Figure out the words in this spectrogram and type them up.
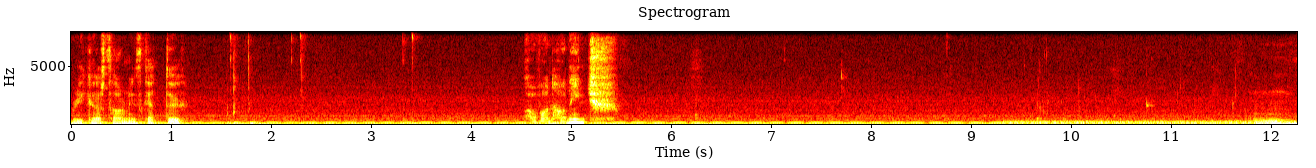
Recursed 32. Ha van, ha nincs. Hmm,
